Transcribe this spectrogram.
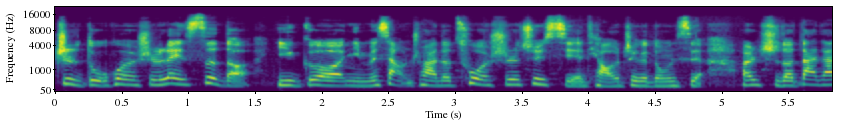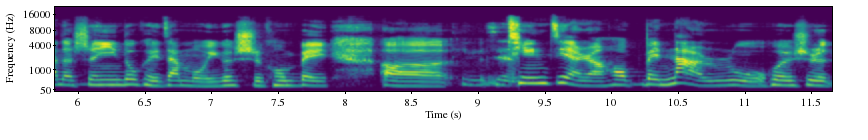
制度，或者是类似的一个你们想出来的措施去？协调这个东西，而使得大家的声音都可以在某一个时空被呃听见，然后被纳入，或者是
